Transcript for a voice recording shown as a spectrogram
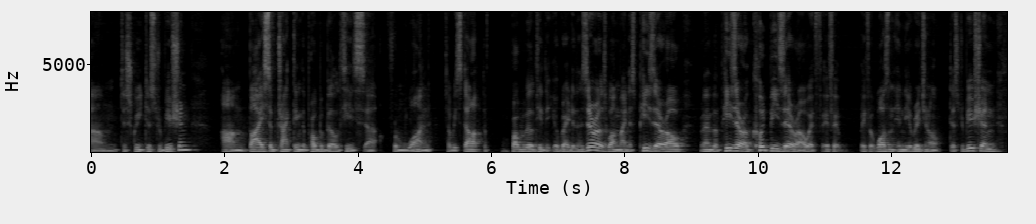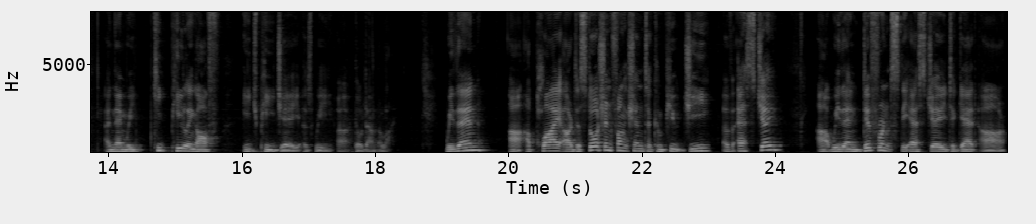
um, discrete distribution um, by subtracting the probabilities uh, from 1. So we start the probability that you're greater than 0 is 1 minus p0. Remember, p0 could be 0 if, if, it, if it wasn't in the original distribution. And then we keep peeling off each pj as we uh, go down the line. We then uh, apply our distortion function to compute g of sj. Uh, we then difference the sj to get our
